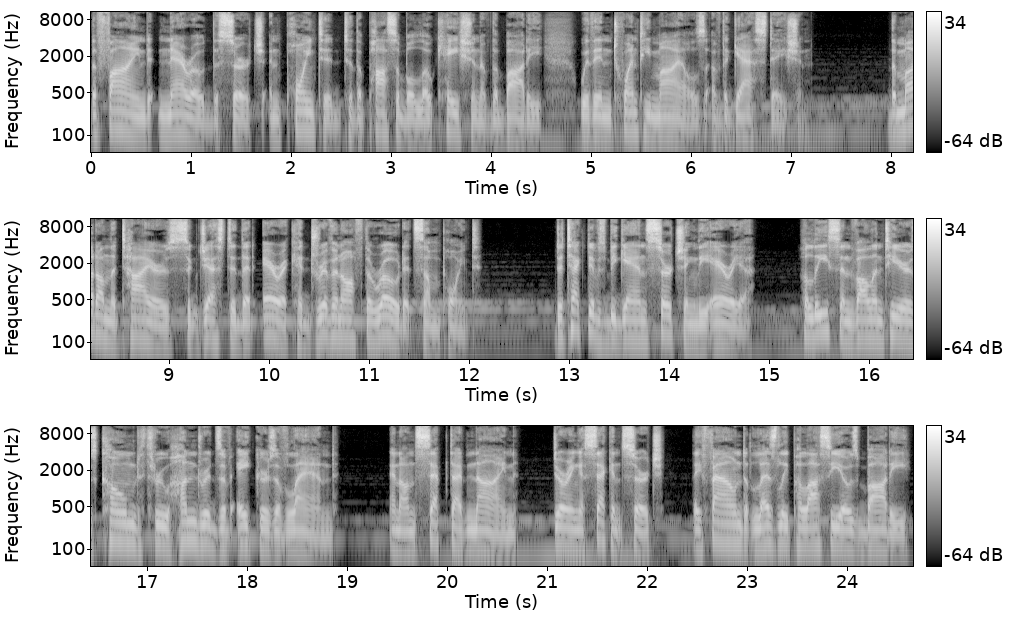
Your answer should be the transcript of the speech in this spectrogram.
The find narrowed the search and pointed to the possible location of the body within 20 miles of the gas station. The mud on the tires suggested that Eric had driven off the road at some point. Detectives began searching the area. Police and volunteers combed through hundreds of acres of land, and on September 9, during a second search, they found Leslie Palacio's body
